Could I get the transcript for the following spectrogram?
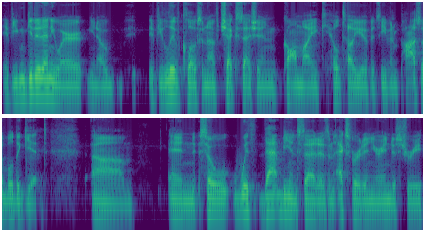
If you can get it anywhere, you know, if you live close enough, check session, call Mike. He'll tell you if it's even possible to get. Um, and so, with that being said, as an expert in your industry,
